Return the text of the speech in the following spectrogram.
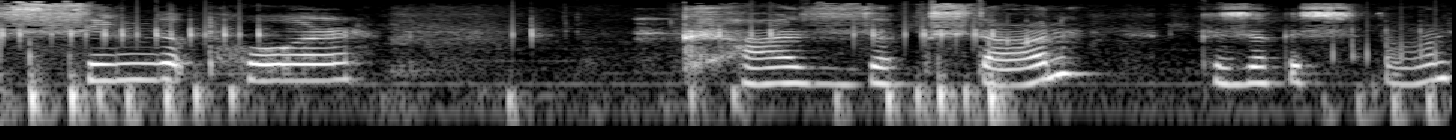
Singapore, Kazakhstan, Kazakhstan.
